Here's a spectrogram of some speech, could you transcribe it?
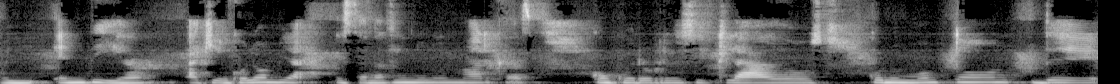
Hoy en día, aquí en Colombia, están haciendo unas marcas con cueros reciclados, con un montón de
